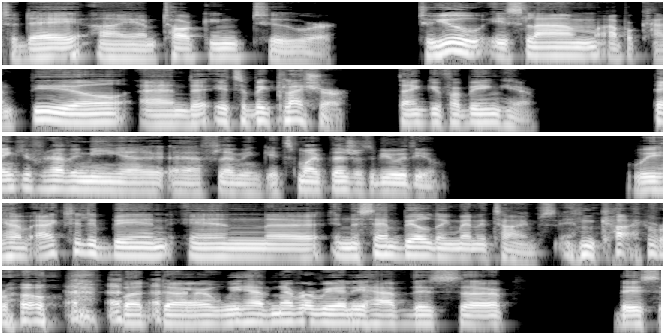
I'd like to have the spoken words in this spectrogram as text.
Today I am talking to uh, to you, Islam Abokandil, and uh, it's a big pleasure. Thank you for being here. Thank you for having me, uh, uh, Flemming. It's my pleasure to be with you. We have actually been in uh, in the same building many times in Cairo, but uh, we have never really had this uh, this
